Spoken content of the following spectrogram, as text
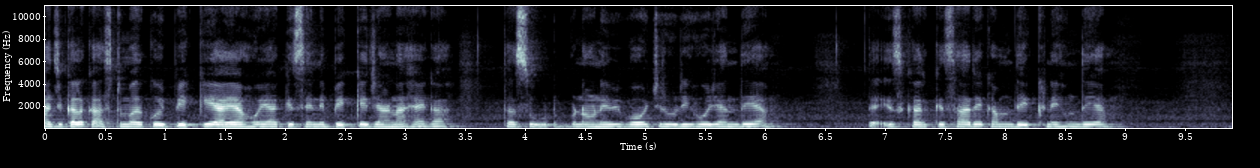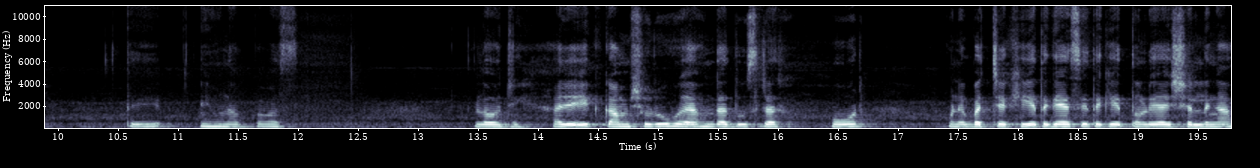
ਅੱਜ ਕੱਲ ਕਸਟਮਰ ਕੋਈ ਪੇਕੇ ਆਇਆ ਹੋਇਆ, ਕਿਸੇ ਨੇ ਪੇਕੇ ਜਾਣਾ ਹੈਗਾ, ਤਾਂ ਸੂਟ ਬਣਾਉਣੇ ਵੀ ਬਹੁਤ ਜ਼ਰੂਰੀ ਹੋ ਜਾਂਦੇ ਆ। ਤੇ ਇਸ ਕਰਕੇ ਸਾਰੇ ਕੰਮ ਦੇਖਣੇ ਹੁੰਦੇ ਆ। ਤੇ ਇਹ ਹੁਣ ਆਪਾਂ ਬਸ, ਲਓ ਜੀ, ਹਜੇ ਇੱਕ ਕੰਮ ਸ਼ੁਰੂ ਹੋਇਆ ਹੁੰਦਾ, ਦੂਸਰਾ ਹੋਰ। ਹੁਣੇ ਬੱਚੇ ਖੇਤ ਗਏ ਸੀ ਤੇ ਖੇਤੋਂ ਲਿਆਏ ਛੱਲੀਆਂ।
